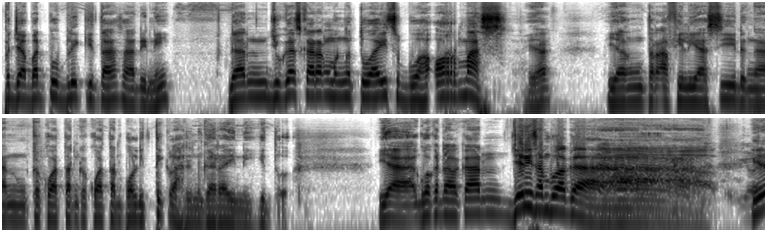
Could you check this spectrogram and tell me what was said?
pejabat publik kita saat ini, dan juga sekarang mengetuai sebuah ormas, ya, yang terafiliasi dengan kekuatan-kekuatan politik lah di negara ini, gitu. Ya, gua kenalkan Jerry Sambuaga. Ya, Ini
